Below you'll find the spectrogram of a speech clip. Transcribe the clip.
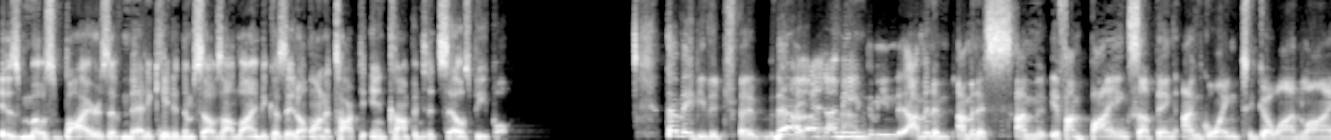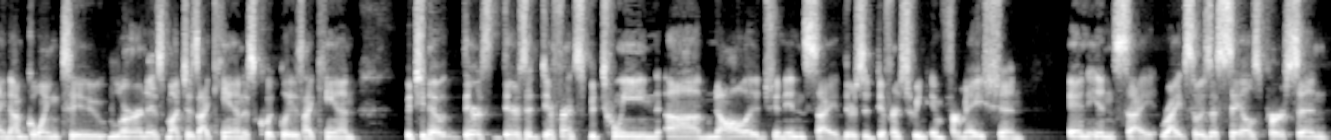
is most buyers have medicated themselves online because they don't want to talk to incompetent salespeople. That may be the. Uh, that no, I, the I mean, I mean, I'm gonna, I'm gonna, I'm if I'm buying something, I'm going to go online. I'm going to learn as much as I can, as quickly as I can. But you know, there's there's a difference between um, knowledge and insight. There's a difference between information and insight, right? So, as a salesperson,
